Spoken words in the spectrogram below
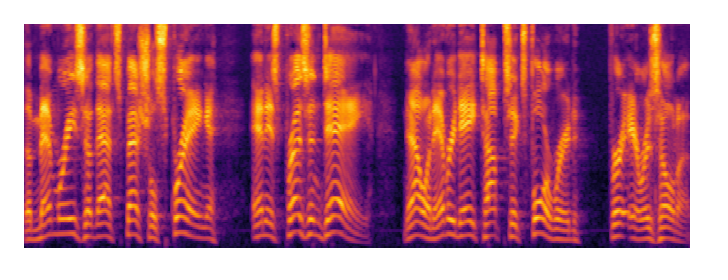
the memories of that special spring, and his present day, now an everyday top six forward for Arizona.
